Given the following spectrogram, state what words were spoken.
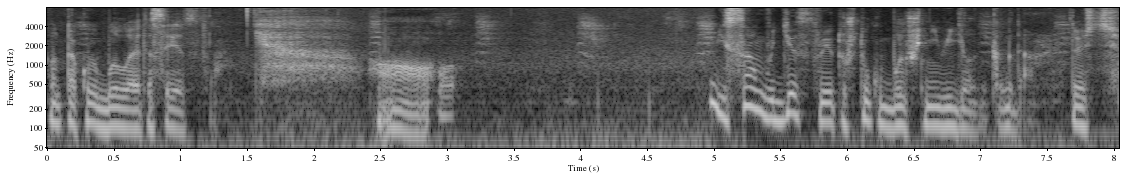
Вот такое было это средство. А, и сам в детстве эту штуку больше не видел никогда. То есть,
